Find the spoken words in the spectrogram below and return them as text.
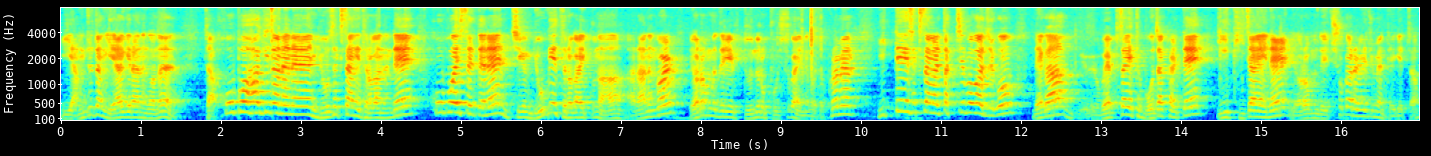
이 양조장 예약이라는 거는 자 호버 하기 전에는 요 색상이 들어갔는데 호버 했을 때는 지금 요게 들어가 있구나 라는 걸 여러분들이 눈으로 볼 수가 있는 거죠 그러면 이때의 색상을 딱 집어 가지고 내가 웹사이트 모작할 때 이 디자인을 여러분들이 추가를 해주면 되겠죠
